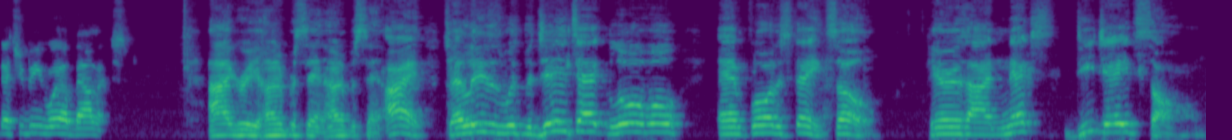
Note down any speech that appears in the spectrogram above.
that you be well balanced. I agree, hundred percent, hundred percent. All right, so that leaves us with Virginia Tech, Louisville, and Florida State. So here is our next DJ'd song.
